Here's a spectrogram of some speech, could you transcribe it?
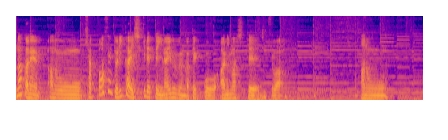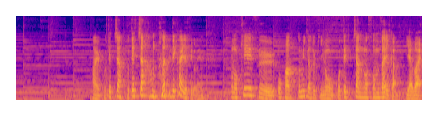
なんかね、あのー、100%理解しきれていない部分が結構ありまして、実は。あのー、はい、コテッちゃん、コテッちゃん半端なくでかいですよね。このケースをパッと見た時のコテッちゃんの存在感、やばい。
